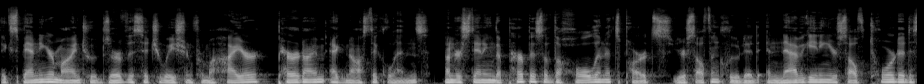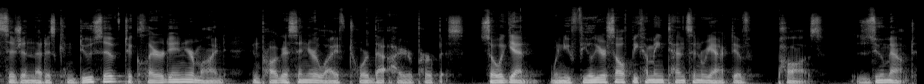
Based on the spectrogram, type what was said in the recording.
expanding your mind to observe the situation from a higher paradigm agnostic lens, understanding the purpose of the whole and its parts, yourself included, and navigating yourself toward a decision that is conducive to clarity in your mind and progress in your life toward that higher purpose. So again, when you feel yourself becoming tense and reactive, pause, zoom out,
